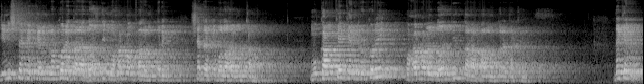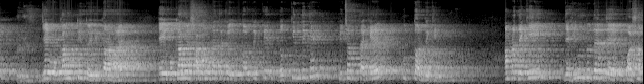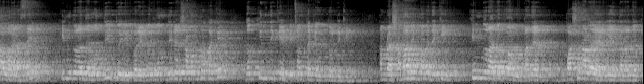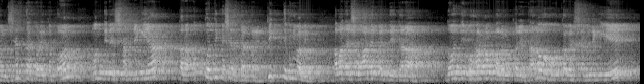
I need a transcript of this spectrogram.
জিনিসটাকে কেন্দ্র করে তারা দশ দিন মহরম পালন করে সেটাকে বলা হয় মুকাম। মুকামকে কেন্দ্র করেই মহরমের দশ দিন তারা পালন করে থাকেন। দেখেন, যে মুকামটি তৈরি করা হয়, এই মুকামের সামনটা থেকে উত্তর দিকে, দক্ষিণ দিকে, পিছন থেকে উত্তর দিকে। আমরা দেখি যে হিন্দুদের যে উপাসনালয় আছে, হিন্দুরা যে মন্দির তৈরি করে, ওই মন্দিরের সামন্ত থাকে দক্ষিণ দিকে, পিছন থাকে উত্তর দিকে। আমরা স্বাভাবিকভাবে দেখি হিন্দুরা যখন তাদের উপাসনালয়ে গিয়ে তারা যখন শ্রদ্ধা করে, তখন মন্দিরের সামনে গিয়া তারা উত্তর দিকে শ্রদ্ধা করে। ঠিক তেমনিভাবে আমাদের সমাজের মধ্যে যারা দশ দিন মহরম পালন করে, তারাও মুকাবের সামনে গিয়ে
